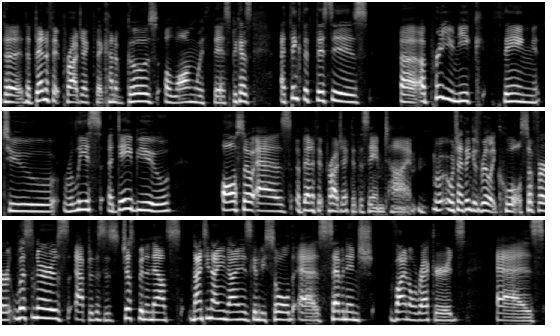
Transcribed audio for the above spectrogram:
the the benefit project that kind of goes along with this because I think that this is uh, a pretty unique thing to release a debut also as a benefit project at the same time, which I think is really cool. So for listeners, after this has just been announced, 1999 is going to be sold as seven inch vinyl records as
